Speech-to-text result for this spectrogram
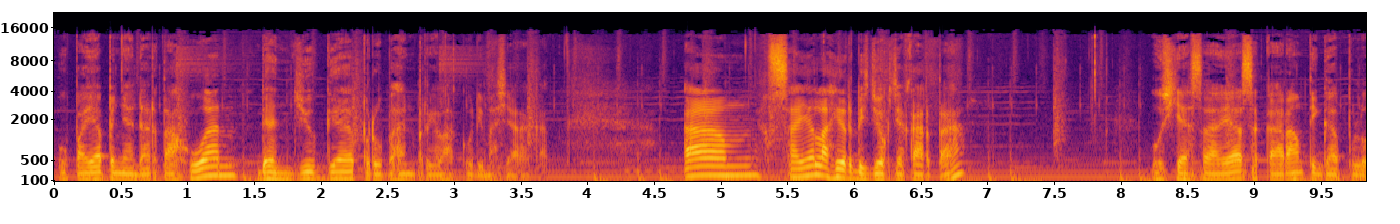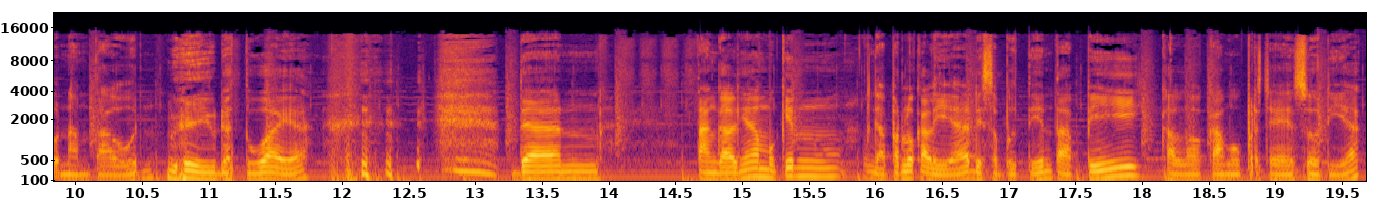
upaya penyadartahuan dan juga perubahan perilaku di masyarakat. Um, saya lahir di Yogyakarta. Usia saya sekarang 36 tahun. Wih, udah tua ya. dan tanggalnya mungkin nggak perlu kali ya disebutin tapi kalau kamu percaya zodiak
